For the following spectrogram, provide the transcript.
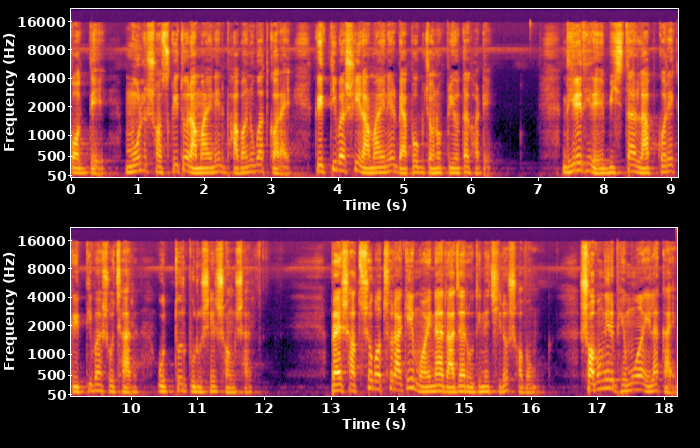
পদ্মে মূল সংস্কৃত রামায়ণের ভাবানুবাদ করায় কৃত্তিবাসী রামায়ণের ব্যাপক জনপ্রিয়তা ঘটে। ধীরে ধীরে বিস্তার লাভ করে কৃত্তিবাস ওঝার উত্তর পুরুষের সংসার। প্রায় সাতশো বছর আগে ময়নার রাজার অধীনে ছিল সবং সবংয়ের ভেমুয়া এলাকায়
